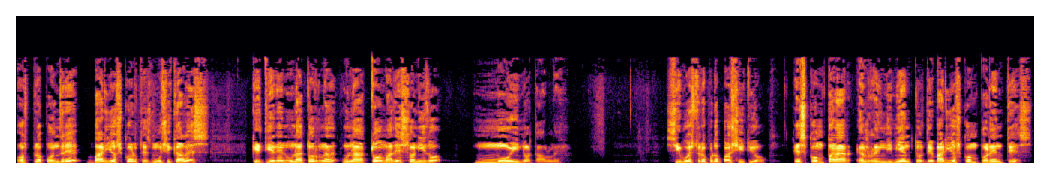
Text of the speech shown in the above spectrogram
os propondré varios cortes musicales que tienen una, una toma de sonido muy notable. Si vuestro propósito es comparar el rendimiento de varios componentes,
